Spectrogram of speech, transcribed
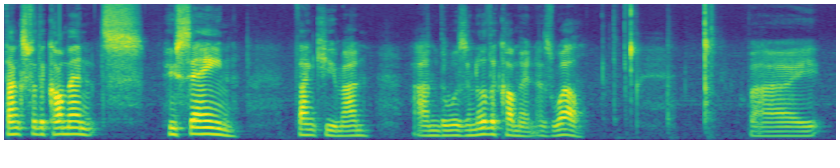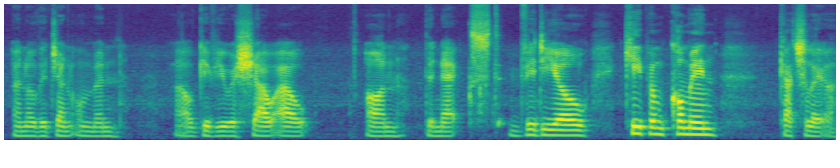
Thanks for the comments. Hussein, thank you, man. And there was another comment as well by another gentleman. I'll give you a shout out on the next video. Keep them coming. Catch you later.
